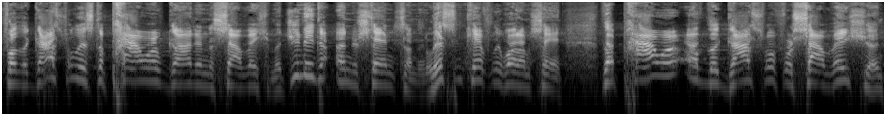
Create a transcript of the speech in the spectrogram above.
for the gospel is the power of God and the salvation. But you need to understand something. Listen carefully what I'm saying. The power of the gospel for salvation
